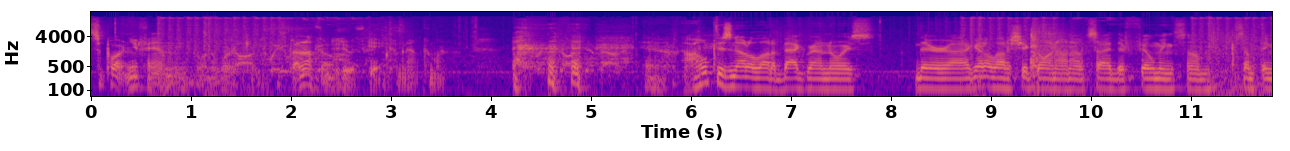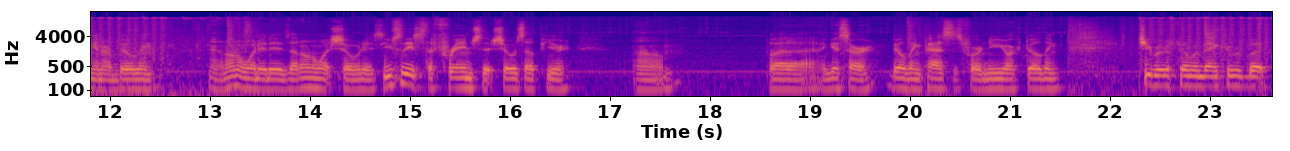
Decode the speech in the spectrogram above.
supporting your family going to work. It's got nothing to do with the game coming out. Come on. yeah. I hope there's not a lot of background noise. There, uh, I got a lot of shit going on outside. They're filming some something in our building. I don't know what it is. I don't know what show it is. Usually it's the fringe that shows up here. Um, but uh, I guess our building passes for a New York building. Cheaper to film in Vancouver, but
